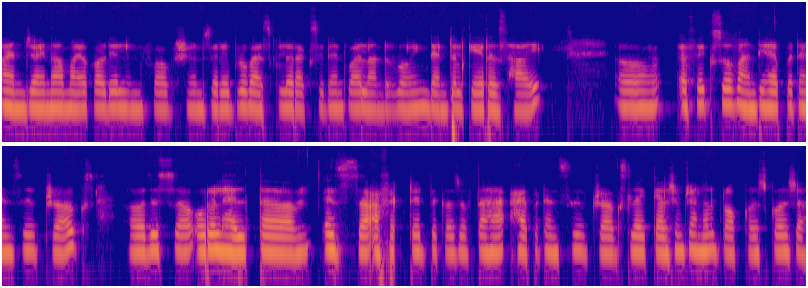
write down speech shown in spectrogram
angina myocardial infarction cerebrovascular accident while undergoing dental care is high. Uh, effects of antihypertensive drugs uh, this uh, oral health um, is uh, affected because of the hy- hypertensive drugs like calcium channel blockers cause uh,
